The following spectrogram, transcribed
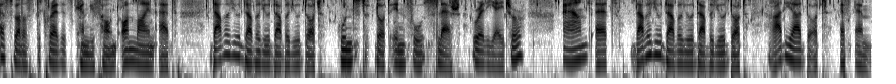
as well as the credits can be found online at www.gunst.info slash radiator and at www.radia.fm.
